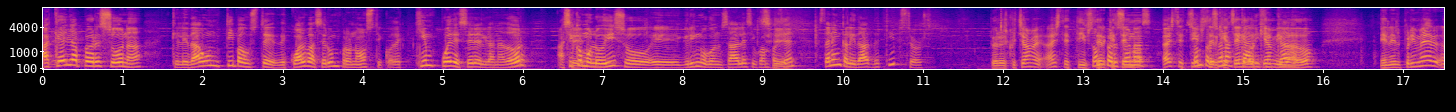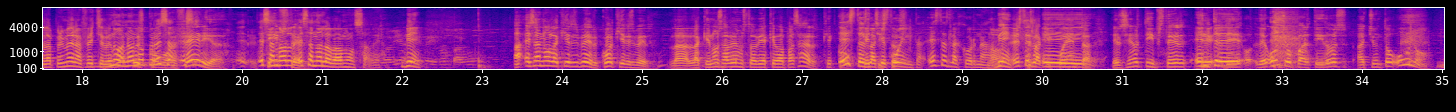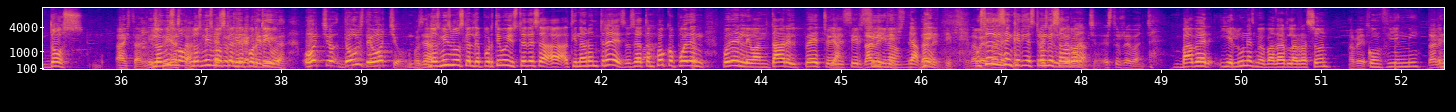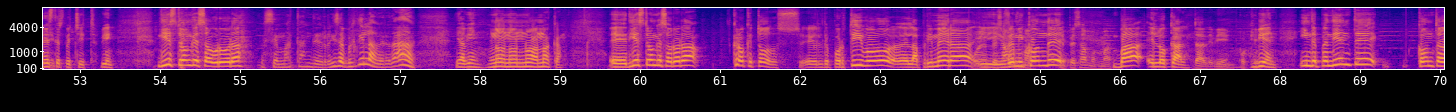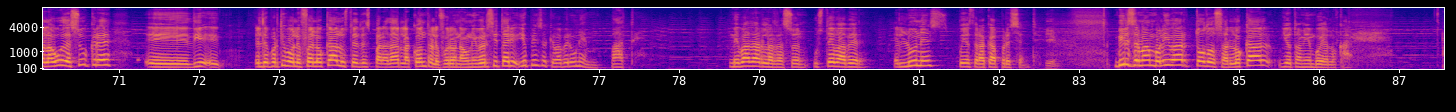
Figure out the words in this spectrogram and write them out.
Aquella persona que le da un tip a usted de cuál va a ser un pronóstico, de quién puede ser el ganador, así Sí. como lo hizo eh, Gringo González y Juan Sí. Están en calidad de tipsters. Pero escúchame, a este tipster personas- que tengo, a este tipster que tengo aquí a mi lado, en, el primer, en la primera fecha le No, no, pues no, pero esa, de esa- feria. eh, esa, no, esa no la vamos a ver. Bien, Ah, esa no la quieres ver. ¿Cuál quieres ver? La, la que no sabemos todavía qué va a pasar. ¿Qué esta es qué la que cuenta, esta es la jornada. No, Bien, esta es la que eh, cuenta. El señor tipster de, entre- de, de ocho partidos achuntó uno. Dos. Ahí está, listo, Lo ya mismo- está. los mismos Eso que el Deportivo. Ocho, dos de ocho. O sea, Los mismos que el Deportivo y ustedes atinaron tres. O sea, tampoco pueden, pueden levantar el pecho y decir sí, no. tipster, Ya, dale bien. ver, Ustedes dale dicen que tipster. Díaz Es Strong es Aurora. revancha, Es tu revancha. Va a haber, y el lunes me va a dar la razón. A ver. Confía en mí, en este pechito. Bien. 10 Strongest Aurora, pues se matan de risa, que es la verdad. Ya bien, no, no, no, no acá. Eh, 10 Strongest Aurora, creo que todos. El Deportivo, eh, la primera Bueno, y Remy mal, Conde va el local. Dale, bien. Bien, Independiente contra la U de Sucre, eh, eh, el Deportivo le fue al local, ustedes para dar la contra le fueron a Universitario. Yo pienso que va a haber un empate. Me va a dar la razón, usted va a ver, el lunes voy a estar acá presente. Bien. Bilsterman Bolívar, todos al local, yo también voy al local.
